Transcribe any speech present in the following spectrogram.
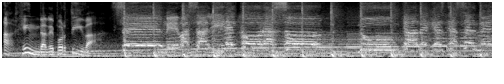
Agenda deportiva. Se me va a salir el corazón. Nunca dejes de hacerme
